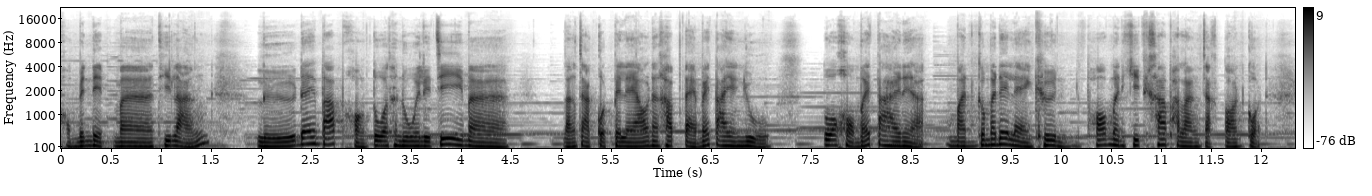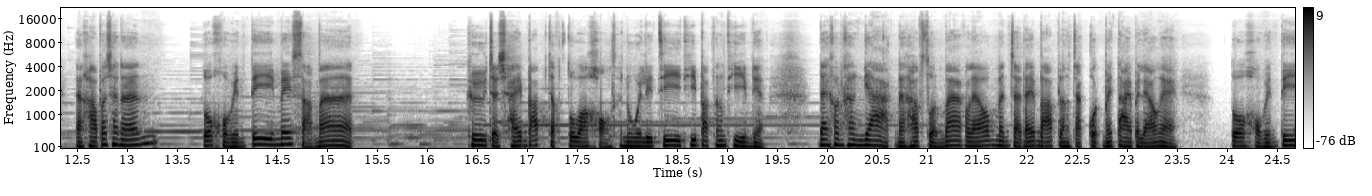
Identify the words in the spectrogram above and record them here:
ของเบนเน็ตมาทีหลัง หรือได้บัฟของตัวธนูเอลิจี้มา หลังจากกดไปแล้วนะครับ แต่ไม้ตายยังอยู่ ตัวของไม้ตายเนี่ยมันก็ไม่ได้แรงขึ้น เพราะมันคิดค่าพลังจากตอนกดนะครับ เพราะฉะนั้นตัวของเวนตี้ไม่สามารถ คือจะใช้บัฟจากตัวของธนูเอลิจี้ที่บัฟทั้งทีมเนี่ยได้ค่อนข้างยากนะครับ ส่วนมากแล้วมันจะได้บัฟหลังจากกดไม่ตายไปแล้วไง ตัวของเวนตี้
